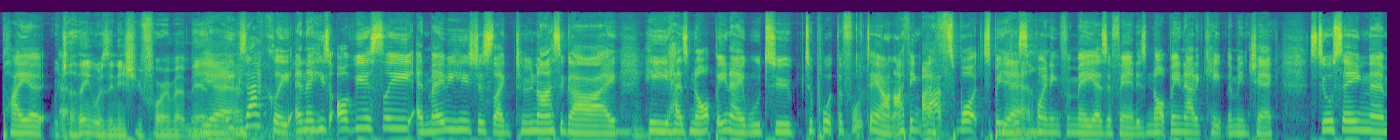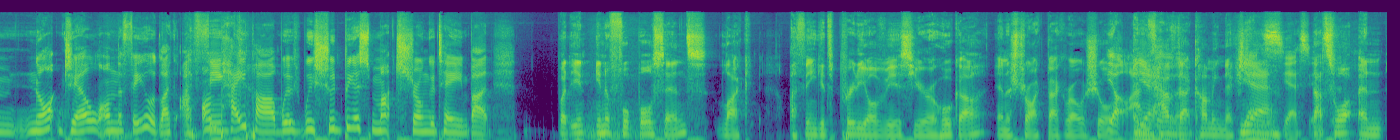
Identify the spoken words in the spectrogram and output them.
play a, Which I think was an issue for him at Man. Yeah. Exactly. And he's obviously and maybe he's just like too nice a guy. Mm-hmm. He has not been able to to put the foot down. I think I that's what's been yeah. disappointing for me as a fan is not being able to keep them in check. Still seeing them not gel on the field. Like on think- paper, we, we should be a much stronger team, but But in, in a football sense, like I think it's pretty obvious you're a hooker and a strike back rower short. Yeah, and you have that coming next Yeah. year. Yes, yes, yes, That's yes. what and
